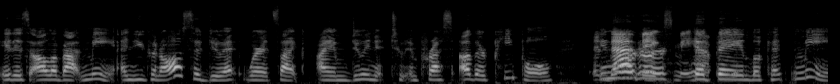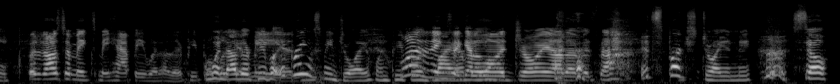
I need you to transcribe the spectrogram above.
It is all about me. And you can also do it where it's like I am doing it to impress other people And in that order makes me happy. that they look at me. But it also makes me happy when other people. when other me people, it brings me joy when people One of the things I get a lot of joy out of is that. it sparks joy in me. So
